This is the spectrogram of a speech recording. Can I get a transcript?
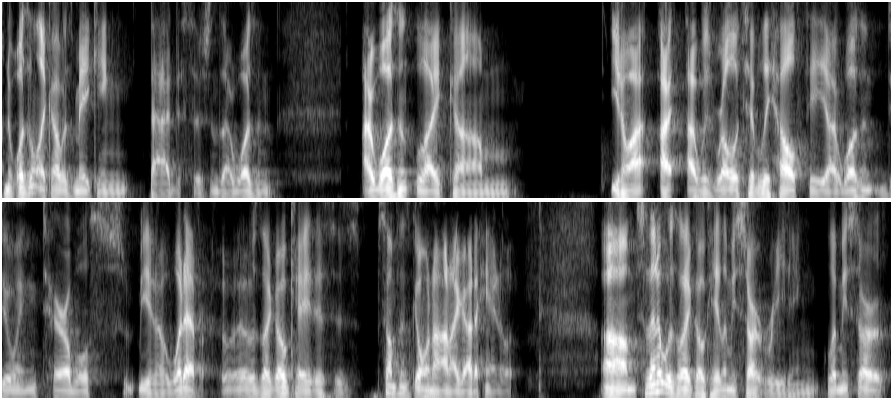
And it wasn't like I was making bad decisions. I wasn't I wasn't like um you know, I, I, I was relatively healthy. I wasn't doing terrible, you know, whatever. It was like, okay, this is something's going on. I got to handle it. Um, so then it was like, okay, let me start reading. Let me start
